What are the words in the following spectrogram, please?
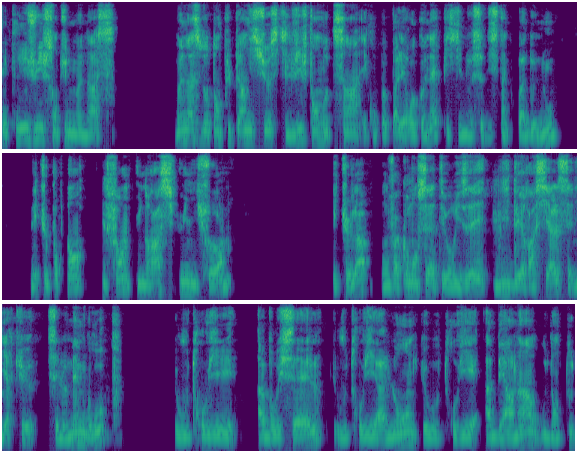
c'est que les juifs sont une menace, menace d'autant plus pernicieuse qu'ils vivent en notre sein et qu'on ne peut pas les reconnaître puisqu'ils ne se distinguent pas de nous, mais que pourtant ils forment une race uniforme et que là, on va commencer à théoriser l'idée raciale, c'est-à-dire que c'est le même groupe que vous trouviez à Bruxelles, que vous trouviez à Londres, que vous trouviez à Berlin ou dans tout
